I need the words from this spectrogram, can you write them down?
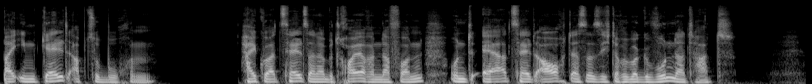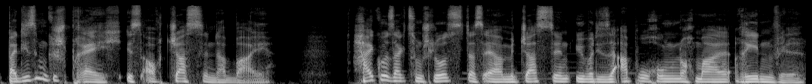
bei ihm Geld abzubuchen. Heiko erzählt seiner Betreuerin davon und er erzählt auch, dass er sich darüber gewundert hat. Bei diesem Gespräch ist auch Justin dabei. Heiko sagt zum Schluss, dass er mit Justin über diese Abbuchung nochmal reden will.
